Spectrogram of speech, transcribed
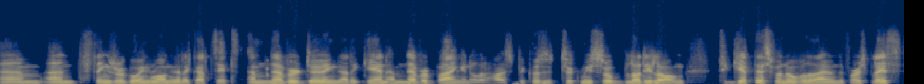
um and things are going wrong they're like that's it i'm never doing that again i'm never buying another house because it took me so bloody long to get this one over the line in the first place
